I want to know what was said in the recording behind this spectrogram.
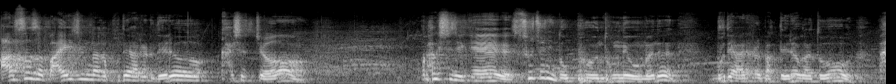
앞서서 마이즈나가 무대 아래로 내려가셨죠. 확실히 이게 수준이 높은 동네 오면은 무대 아래로 막 내려가도 막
